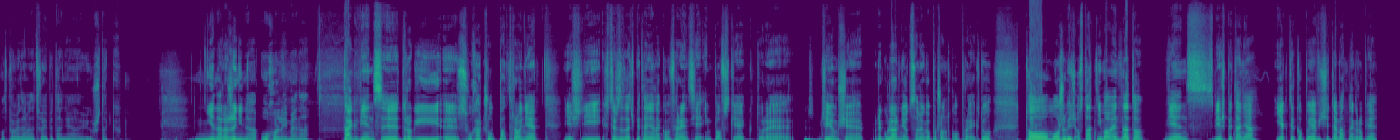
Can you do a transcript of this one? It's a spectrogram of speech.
odpowiadamy na Twoje pytania już tak nie narażeni na ucho Lejmana. Tak, więc y, drogi y, słuchaczu patronie, jeśli chcesz zadać pytania na konferencje impowskie, które dzieją się regularnie od samego początku projektu, to może być ostatni moment na to. Więc zbierz pytania i jak tylko pojawi się temat na grupie,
